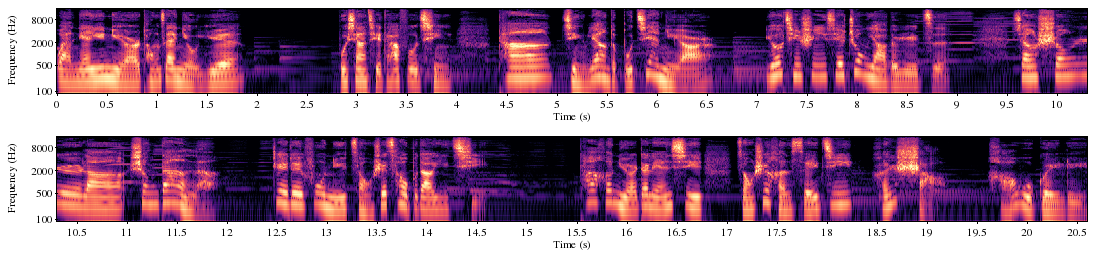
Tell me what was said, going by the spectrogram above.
晚年与女儿同在纽约，不像其他父亲，他尽量的不见女儿，尤其是一些重要的日子，像生日了、圣诞了。这对父女总是凑不到一起，他和女儿的联系总是很随机、很少，毫无规律。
